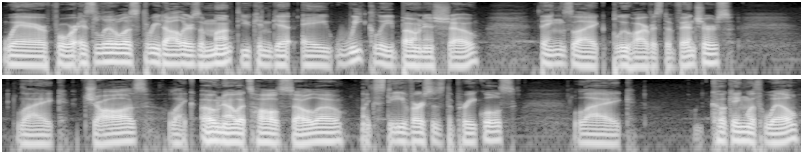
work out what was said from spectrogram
where for as little as $3 a month, you can get a weekly bonus show. Things like Blue Harvest Adventures, like Jaws, like Oh No, It's Hall Solo, like Steve versus the prequels, like Cooking with Will,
